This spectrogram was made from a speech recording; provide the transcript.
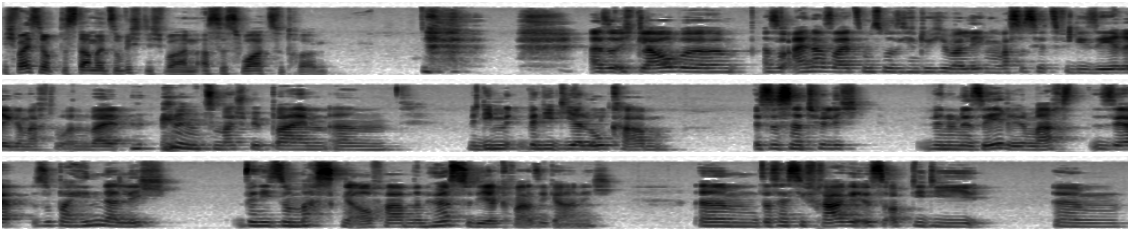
ich weiß nicht, ob das damals so wichtig war, ein Accessoire zu tragen. Also ich glaube, also einerseits muss man sich natürlich überlegen, was ist jetzt für die Serie gemacht worden, weil zum Beispiel beim, ähm, wenn die, wenn die Dialog haben, ist es natürlich, wenn du eine Serie machst, sehr super hinderlich, wenn die so Masken aufhaben, dann hörst du die ja quasi gar nicht. Ähm, das heißt, die Frage ist, ob die die, ähm,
